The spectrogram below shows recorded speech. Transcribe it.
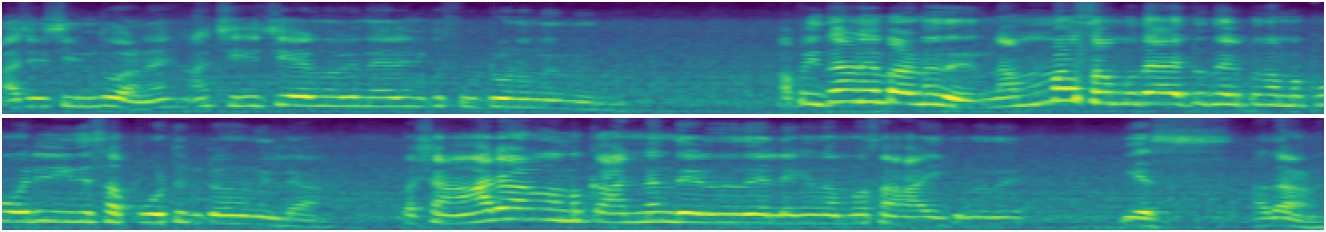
ആ ചേച്ചി ഹിന്ദുവാണ് ആ ചേച്ചിയായിരുന്നു ഒരു നേരം എനിക്ക് ഫുഡ് കൊണ്ടുവന്ന് നിന്നത് അപ്പോൾ ഇതാണ് ഞാൻ പറഞ്ഞത് നമ്മൾ സമുദായത്തിൽ നിന്ന് ചിലപ്പോൾ നമുക്ക് ഒരു രീതി സപ്പോർട്ട് കിട്ടണമെന്നില്ല. പക്ഷെ ആരാണോ നമുക്ക് അന്നം തരുന്നത് അല്ലെങ്കിൽ നമ്മളെ സഹായിക്കുന്നത് യെസ് അതാണ്.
